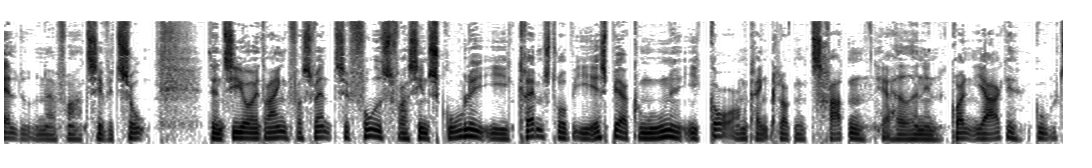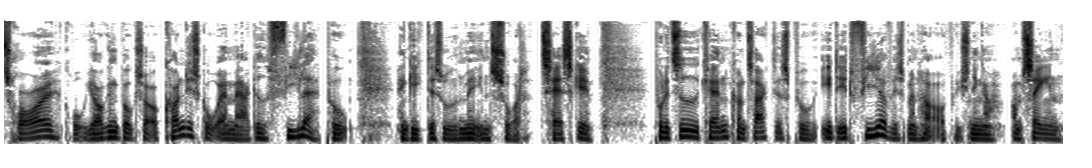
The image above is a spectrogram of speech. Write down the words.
Alt lyden er fra TV2. Den 10-årige dreng forsvandt til fods fra sin skole i Grimstrup i Esbjerg Kommune i går omkring kl. 13. Her havde han en grøn jakke, gul trøje, grå joggingbukser og kondisko af mærket Fila på. Han gik desuden med en sort taske. Politiet kan kontaktes på 114, hvis man har oplysninger om sagen.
